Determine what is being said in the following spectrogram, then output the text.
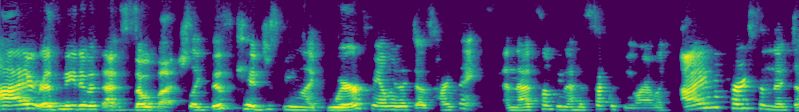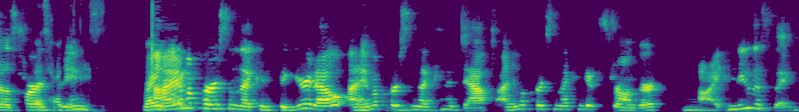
I resonated with that so much. Like this kid just being like, we're a family that does hard things. And that's something that has stuck with me where I'm like, I'm a person that does hard, hard things. things. Right. I am a person that can figure it out. I am a person that can adapt. I am a person that can get stronger. Mm. I can do this thing.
